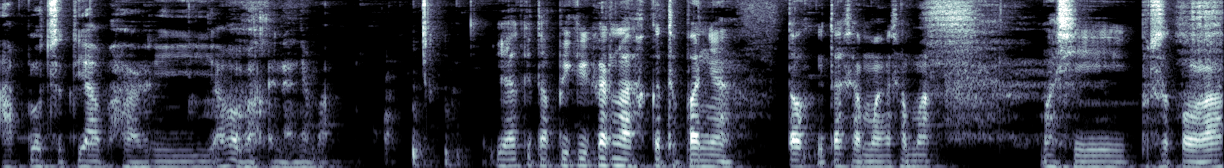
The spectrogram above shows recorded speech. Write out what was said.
upload setiap hari apa pak enaknya pak? Ya kita pikirkanlah ke depannya. Toh kita sama-sama masih bersekolah.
